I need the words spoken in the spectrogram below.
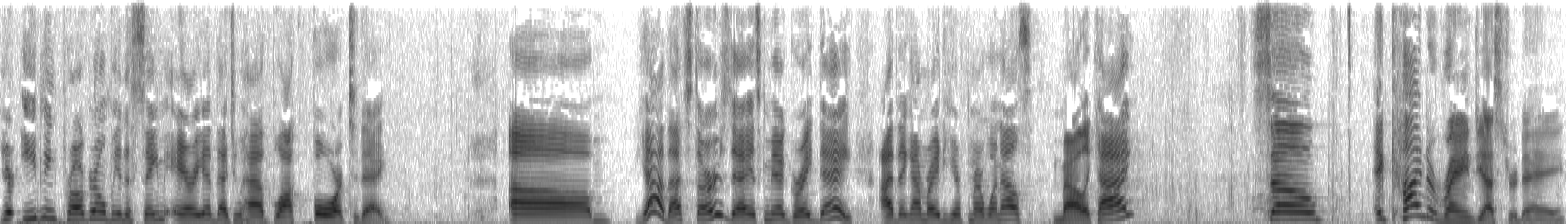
Your evening program will be in the same area that you have block four today. Um, yeah, that's Thursday. It's gonna be a great day. I think I'm ready to hear from everyone else. Malachi. So, it kind of rained yesterday.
